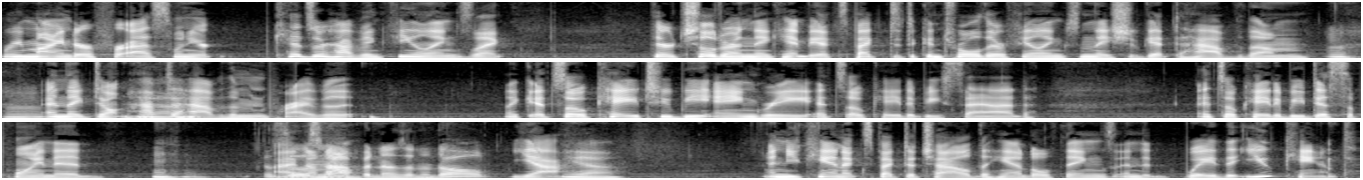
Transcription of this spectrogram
reminder for us when your kids are having feelings like they're children, they can't be expected to control their feelings and they should get to have them mm-hmm. and they don't have to have them in private. Like it's okay to be angry, it's okay to be sad. It's okay to be disappointed. Because I those don't know. happen as an adult. Yeah. Yeah. And you can't expect a child to handle things in a way that you can't.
